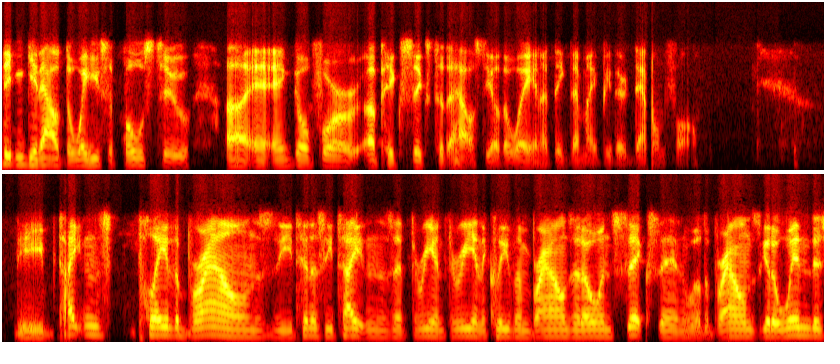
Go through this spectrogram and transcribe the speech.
didn't get out the way he's supposed to, uh, and, and go for a pick six to the house the other way, and I think that might be their downfall. The Titans play the Browns, the Tennessee Titans at three and three, and the Cleveland Browns at zero and six. And will the Browns get a win this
